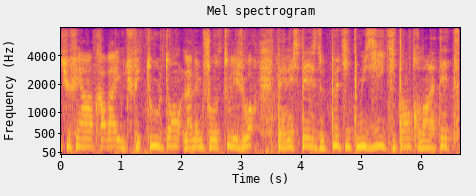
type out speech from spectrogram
tu fais un travail où tu fais tout le temps la même chose tous les jours, t'as une espèce de petite musique qui t'entre dans la tête.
